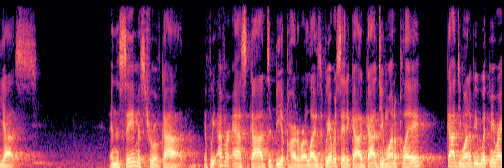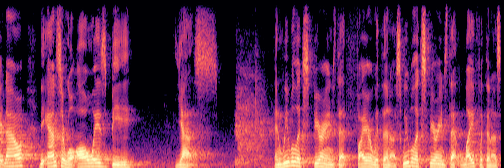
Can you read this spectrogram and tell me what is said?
yes. And the same is true of God. If we ever ask God to be a part of our lives, if we ever say to God, God, do you want to play? God, do you want to be with me right now? The answer will always be yes. And we will experience that fire within us. We will experience that life within us.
